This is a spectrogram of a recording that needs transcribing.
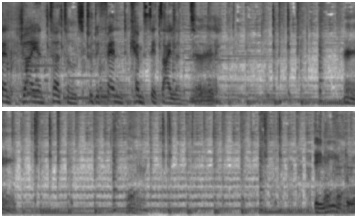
Sent giant turtles to defend Kemsit Island. Enito.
